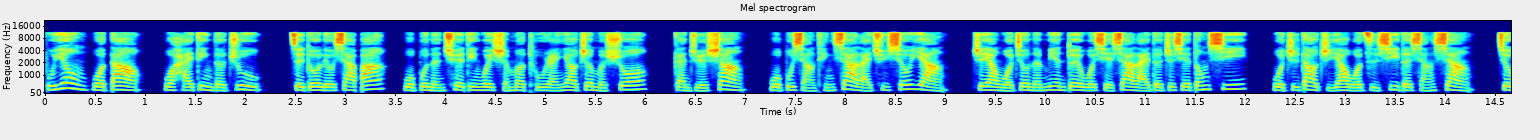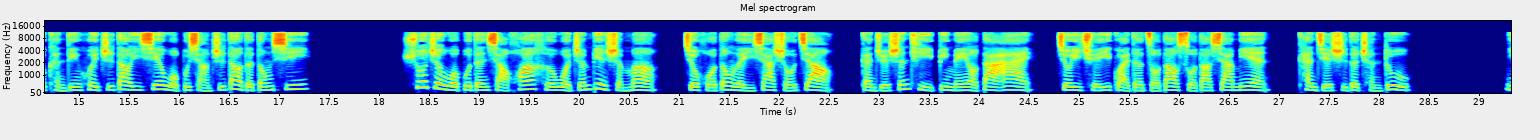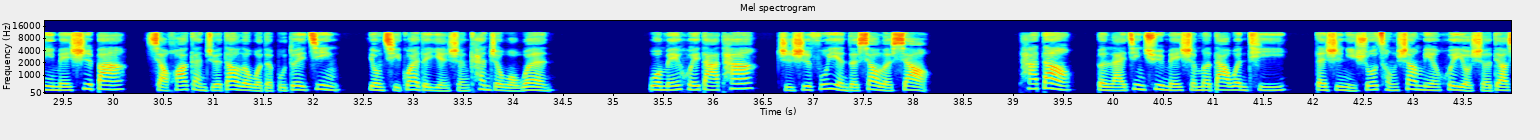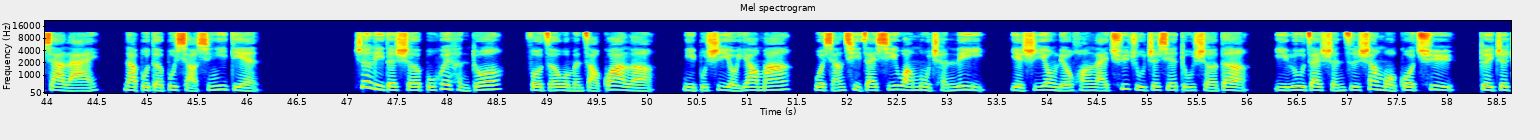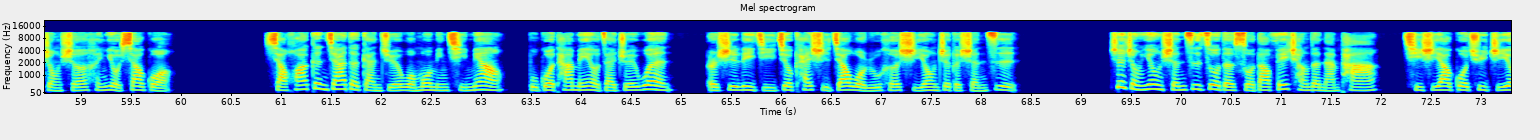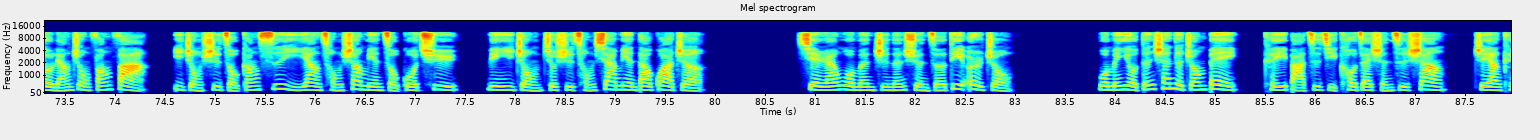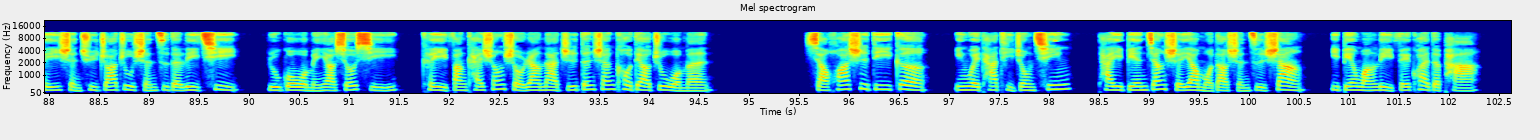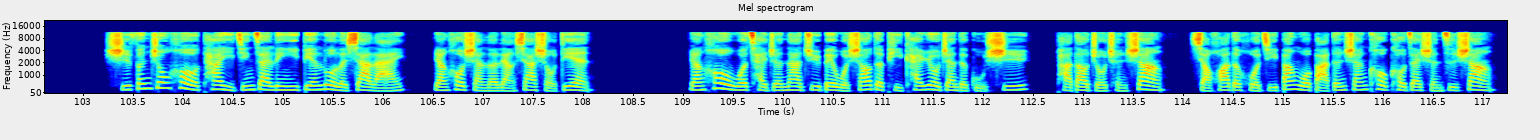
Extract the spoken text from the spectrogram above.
不用。”我道，“我还顶得住，最多留下疤。”我不能确定为什么突然要这么说，感觉上我不想停下来去休养，这样我就能面对我写下来的这些东西。我知道，只要我仔细的想想。就肯定会知道一些我不想知道的东西。说着，我不等小花和我争辩什么，就活动了一下手脚，感觉身体并没有大碍，就一瘸一拐的走到索道下面，看结实的程度。你没事吧？小花感觉到了我的不对劲，用奇怪的眼神看着我问。我没回答她，只是敷衍的笑了笑。她道：“本来进去没什么大问题。”但是你说从上面会有蛇掉下来，那不得不小心一点。这里的蛇不会很多，否则我们早挂了。你不是有药吗？我想起在西王母城里也是用硫磺来驱逐这些毒蛇的，一路在绳子上抹过去，对这种蛇很有效果。小花更加的感觉我莫名其妙，不过她没有再追问，而是立即就开始教我如何使用这个绳子。这种用绳子做的索道非常的难爬，其实要过去只有两种方法，一种是走钢丝一样从上面走过去，另一种就是从下面倒挂着。显然我们只能选择第二种。我们有登山的装备，可以把自己扣在绳子上，这样可以省去抓住绳子的力气。如果我们要休息，可以放开双手，让那只登山扣吊住我们。小花是第一个，因为它体重轻。他一边将蛇药抹到绳子上，一边往里飞快地爬。十分钟后，他已经在另一边落了下来，然后闪了两下手电。然后我踩着那具被我烧得皮开肉绽的古尸，爬到轴承上。小花的伙计帮我把登山扣扣在绳子上。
